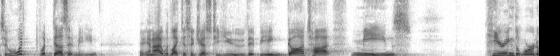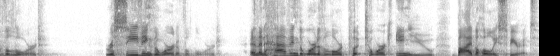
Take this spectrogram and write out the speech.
So, what, what does it mean? And I would like to suggest to you that being God taught means hearing the word of the Lord, receiving the word of the Lord, and then having the word of the Lord put to work in you by the Holy Spirit.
